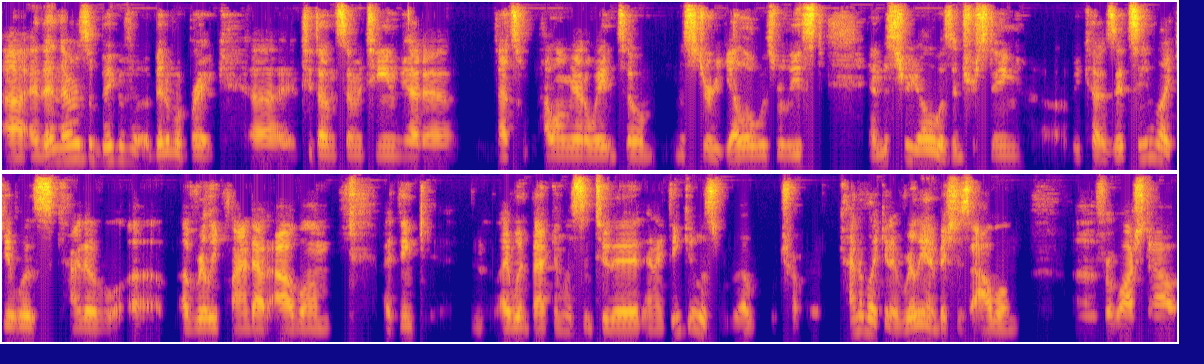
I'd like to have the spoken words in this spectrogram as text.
uh, and then there was a big of a, a bit of a break. Uh, in 2017, we had a. That's how long we had to wait until Mr. Yellow was released, and Mr. Yellow was interesting because it seemed like it was kind of a really planned out album. I think I went back and listened to it, and I think it was kind of like a really ambitious album uh, for Washed Out.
